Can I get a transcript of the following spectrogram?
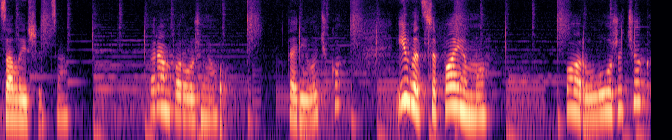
залишиться. Беремо порожню тарілочку і висипаємо пару ложечок.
